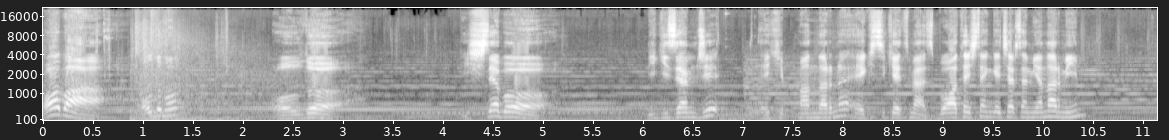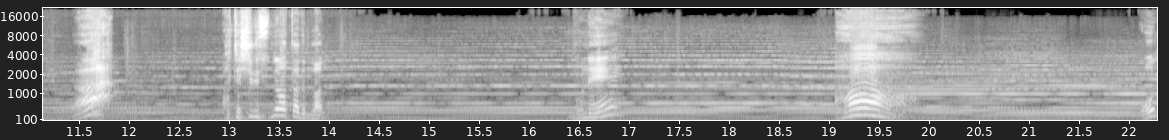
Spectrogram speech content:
Oba! Oldu mu? Oldu. İşte bu. Bir gizemci ekipmanlarını eksik etmez. Bu ateşten geçersem yanar mıyım? Aa! Ateşin üstüne atladım lan. Bu ne? Aa! Oğlum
